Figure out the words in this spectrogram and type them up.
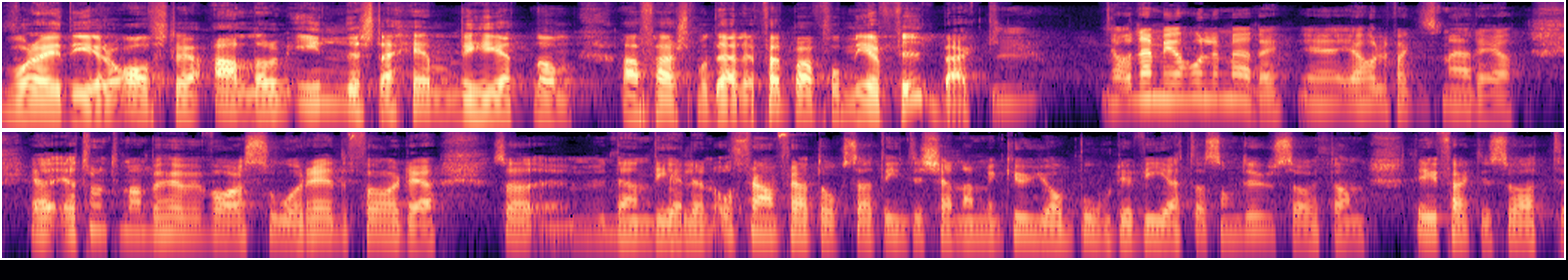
våra idéer och avslöja alla de innersta hemligheterna om affärsmodellen för att bara få mer feedback? Mm. Ja, nej, men jag håller med dig. Eh, jag håller faktiskt med dig. Jag, jag, tror inte man behöver vara så rädd för det, så, eh, den delen. Och framförallt också att inte känna, men gud, jag borde veta som du sa, utan det är faktiskt så att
